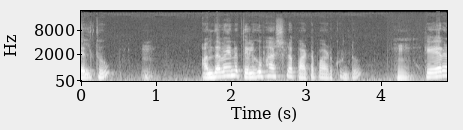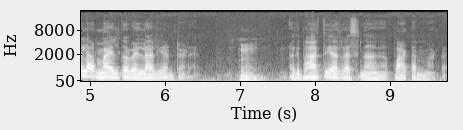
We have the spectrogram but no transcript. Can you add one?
వెళ్తూ అందమైన తెలుగు భాషలో పాట పాడుకుంటూ. కేరళ అమ్మాయిలతో వెళ్ళాలి అంటాడు ఆయన. అది భారతీయార్ రాసిన పాట అన్నమాట.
